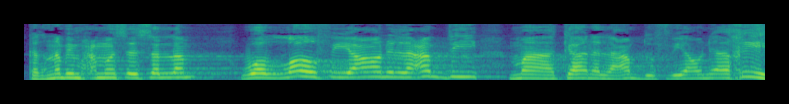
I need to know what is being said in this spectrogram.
Kata Nabi Muhammad SAW, wallahu fi aunil abdi ma kana al abdu fi auni akhih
